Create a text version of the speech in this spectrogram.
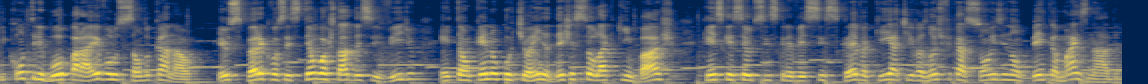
e contribua para a evolução do canal. Eu espero que vocês tenham gostado desse vídeo, então quem não curtiu ainda, deixa seu like aqui embaixo, Quem esqueceu de se inscrever, se inscreve aqui, ative as notificações e não perca mais nada.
